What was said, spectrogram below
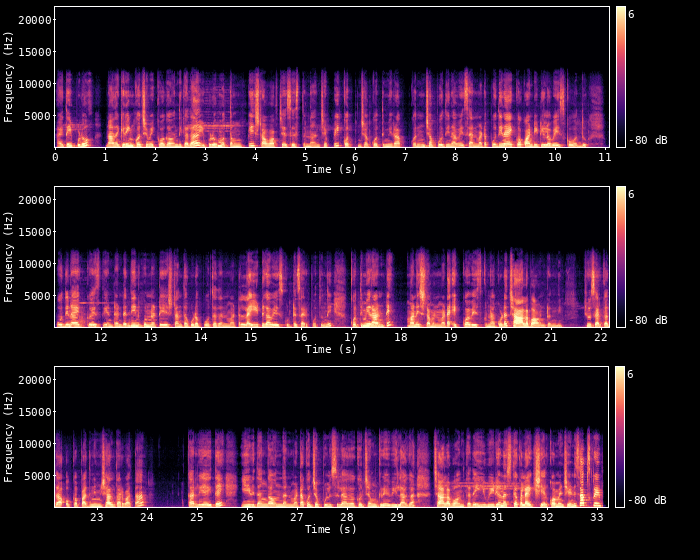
అయితే ఇప్పుడు నా దగ్గర ఇంకొంచెం ఎక్కువగా ఉంది కదా ఇప్పుడు మొత్తంకి స్టవ్ ఆఫ్ చేసేస్తున్నా అని చెప్పి కొంచెం కొత్తిమీర కొంచెం పుదీనా వేసాను అనమాట పుదీనా ఎక్కువ క్వాంటిటీలో వేసుకోవద్దు. పుదీనా ఎక్కువ వేస్తే ఏంటంటే దీనికి ఉన్న టేస్ట్ అంతా కూడా పోతుంది అనమాట లైట్గా వేసుకుంటే సరిపోతుంది. కొత్తిమీర అంటే మన ఇష్టం అనమాట ఎక్కువ వేసుకున్నా కూడా చాలా బాగుంటుంది. చూసారు కదా ఒక పది నిమిషాల తర్వాత కర్రీ అయితే ఈ విధంగా ఉందన్నమాట. కొంచెం పులుసులాగా కొంచెం గ్రేవీ లాగా చాలా బాగుంది కదా. ఈ వీడియో నచ్చితే ఒక లైక్ షేర్ కామెంట్ చేయండి. సబ్స్క్రైబ్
